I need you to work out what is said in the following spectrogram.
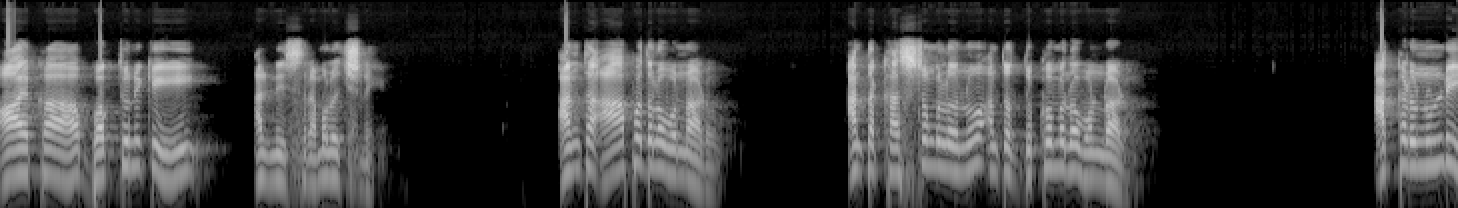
ఆ యొక్క భక్తునికి అన్ని శ్రమలు వచ్చినాయి. అంత ఆపదలో ఉన్నాడు. అంత కష్టములోనూ అంత దుఃఖములో ఉన్నాడు. అక్కడ నుండి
